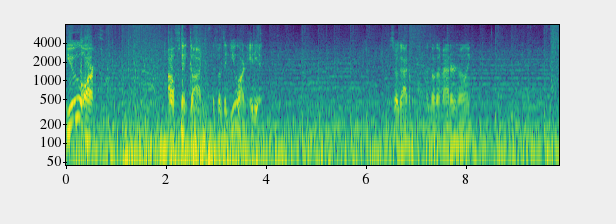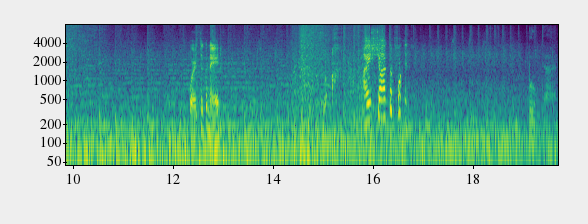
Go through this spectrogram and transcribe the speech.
you are... Oh, thank God. I was about to say, you are an idiot. Still got him. That's all that matters, really. Where's the grenade? I shot the fucking... Boom time.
